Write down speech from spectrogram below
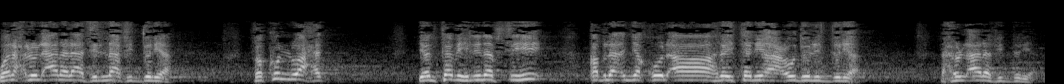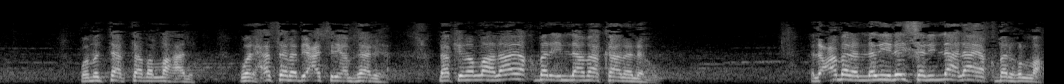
ونحن الآن لا زلنا في الدنيا. فكل واحد ينتبه لنفسه قبل أن يقول آه ليتني أعود للدنيا. نحن الآن في الدنيا. ومن تاب تاب الله عليه. والحسنة بعشر أمثالها. لكن الله لا يقبل إلا ما كان له. العمل الذي ليس لله لا يقبله الله.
